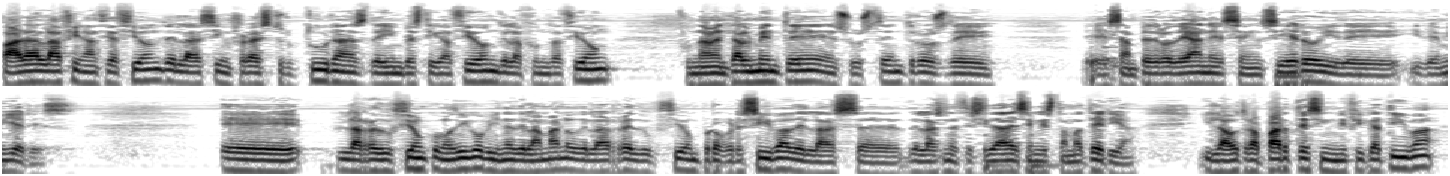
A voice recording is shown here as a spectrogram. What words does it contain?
para la financiación de las infraestructuras de investigación de la Fundación, fundamentalmente en sus centros de eh, San Pedro de Anes en Siero y de, Mieres. Eh, la reducción, como digo, viene de la mano de la reducción progresiva de las, las necesidades en esta materia. Y la otra parte significativa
